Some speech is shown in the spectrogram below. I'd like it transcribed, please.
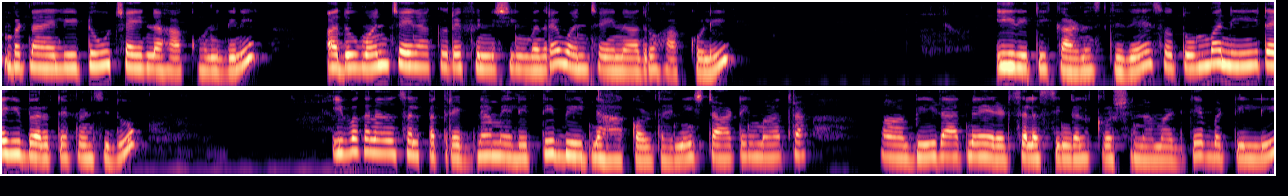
ಬಟ್ ನಾನಿಲ್ಲಿ ಟೂ ಚೈನ್ನ ಹಾಕ್ಕೊಂಡಿದ್ದೀನಿ. ಅದು ಒಂದು ಚೈನ್ ಹಾಕಿದ್ರೆ ಫಿನಿಶಿಂಗ್ ಬಂದರೆ ಒಂದು ಚೈನ್ ಆದರೂ ಹಾಕ್ಕೊಳ್ಳಿ. ಈ ರೀತಿ ಕಾಣಿಸ್ತಿದೆ. ಸೊ ತುಂಬ ನೀಟಾಗಿ ಬರುತ್ತೆ ಫ್ರೆಂಡ್ಸ್ ಇದು. ಇವಾಗ ನಾನು ಸ್ವಲ್ಪ ಥ್ರೆಡ್ನ ಮೇಲೆತ್ತಿ ಬೀಡನ್ನ ಹಾಕ್ಕೊಳ್ತಾ ಇದ್ದೀನಿ ಸ್ಟಾರ್ಟಿಂಗ್ ಮಾತ್ರ ಬೀಡ್ ಆದಮೇಲೆ ಎರಡು ಸಲ ಸಿಂಗಲ್ ಕ್ರೋಶನ ಮಾಡಿದ್ದೆ. ಬಟ್ ಇಲ್ಲಿ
